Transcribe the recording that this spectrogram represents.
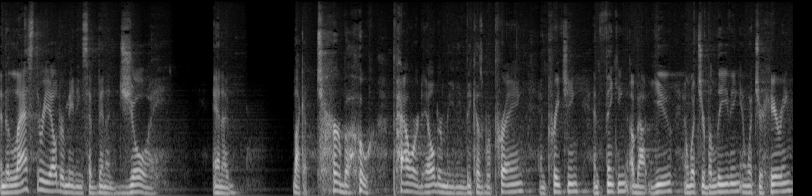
And the last three elder meetings have been a joy and a like a turbo powered elder meeting because we're praying and preaching and thinking about you and what you're believing and what you're hearing.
